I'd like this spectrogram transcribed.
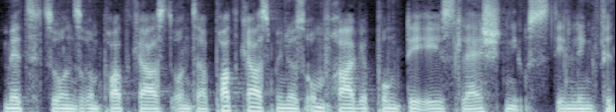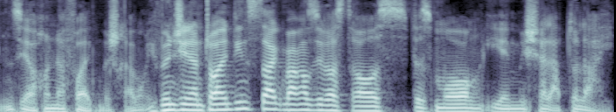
mit zu unserem Podcast unter podcast-umfrage.de slash news. Den Link finden Sie auch in der Folgenbeschreibung. Ich wünsche Ihnen einen tollen Dienstag, machen Sie was draus. Bis morgen, Ihr Michel Abdullahi.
